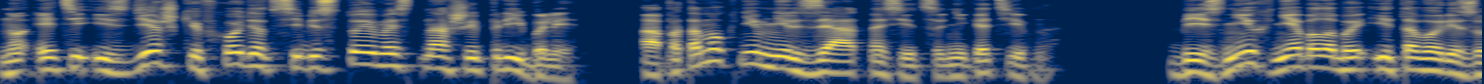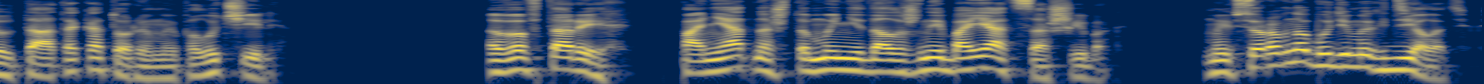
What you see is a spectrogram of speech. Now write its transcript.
Но эти издержки входят в себестоимость нашей прибыли, а потому к ним нельзя относиться негативно. Без них не было бы и того результата, который мы получили. Во-вторых, понятно, что мы не должны бояться ошибок. Мы все равно будем их делать,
